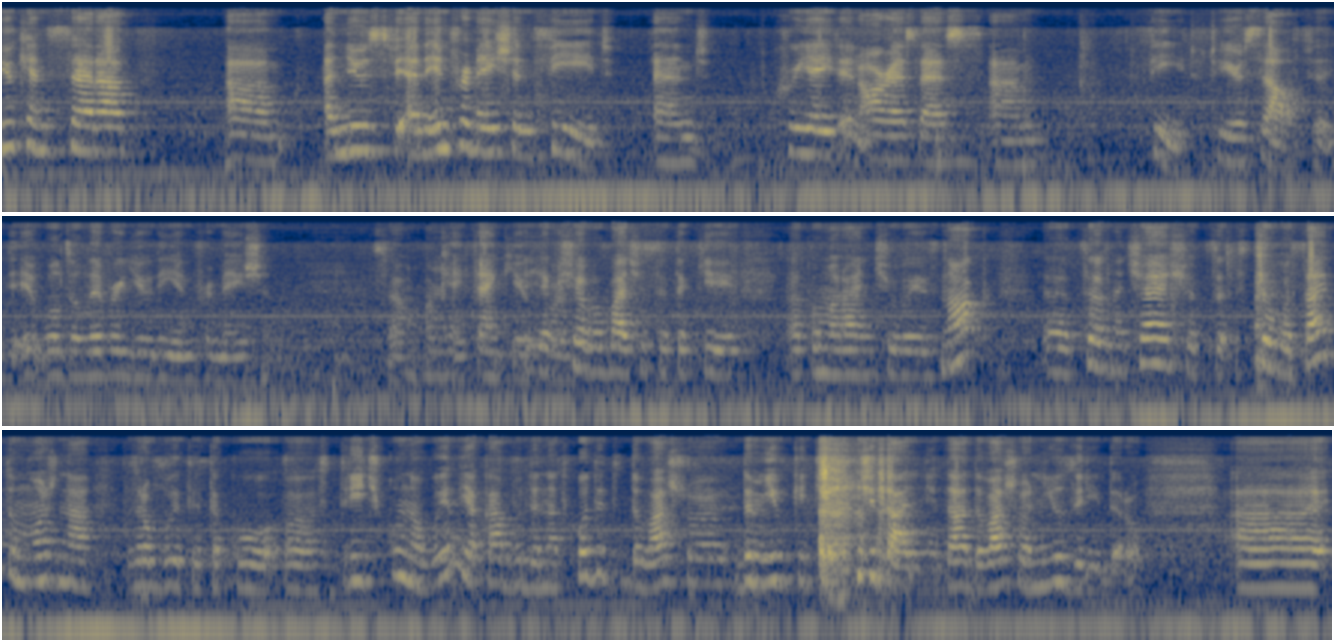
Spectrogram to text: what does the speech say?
you can set up um, a news, an information feed and create an RSS um, feed to yourself. It, it will deliver you the information. So, okay, thank you. Якщо ви бачите такий е, помаранчевий знак, е, це означає, що це, з цього сайту можна зробити таку е, стрічку новин, яка буде надходити до вашої домівки чи- читальні, да, до вашого ньюзрідеру. Е,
